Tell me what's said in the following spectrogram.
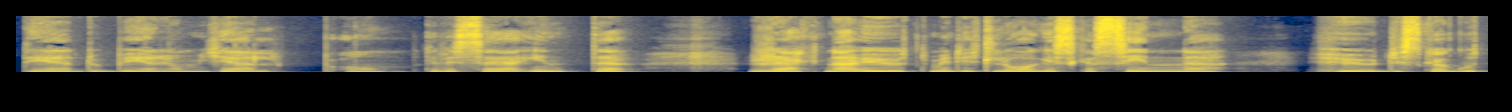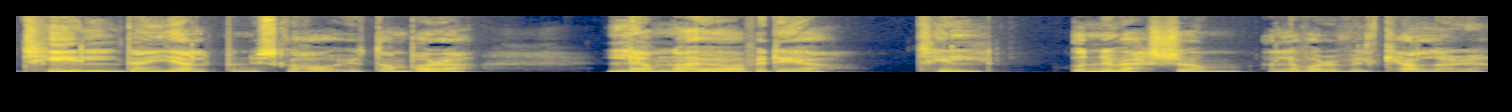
det du ber om hjälp om. Det vill säga inte räkna ut med ditt logiska sinne hur det ska gå till, den hjälpen du ska ha, utan bara lämna över det till universum, eller vad du vill kalla det.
